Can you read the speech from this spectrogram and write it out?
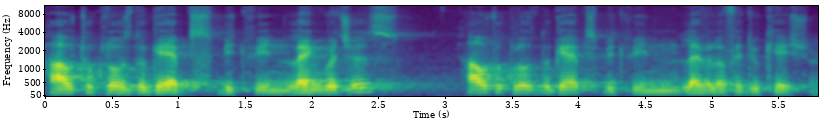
how to close the gaps between languages, how to close the gaps between level of education.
